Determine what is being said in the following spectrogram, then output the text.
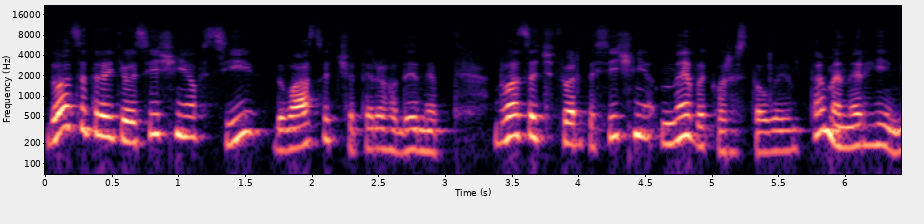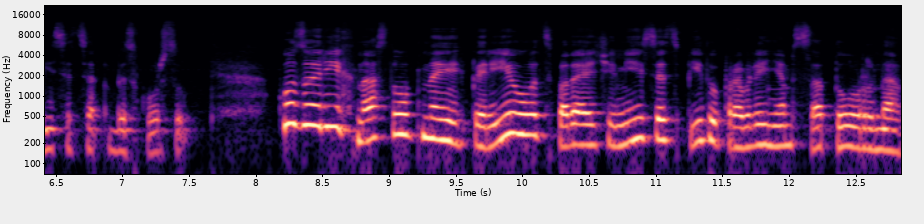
23 січня всі 24 години. 24 січня не використовуємо. Там енергії місяця без курсу. Козоріг наступний період, спадаючий місяць під управлінням Сатурна.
